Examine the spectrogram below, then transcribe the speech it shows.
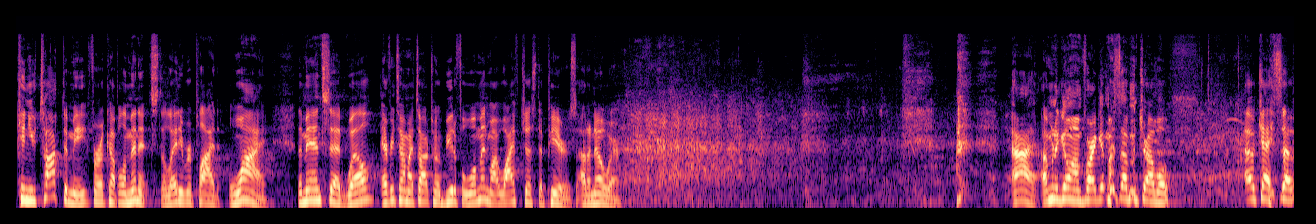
Can you talk to me for a couple of minutes? The lady replied, Why? The man said, Well, every time I talk to a beautiful woman, my wife just appears out of nowhere. All right, I'm gonna go on before I get myself in trouble. Okay, so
